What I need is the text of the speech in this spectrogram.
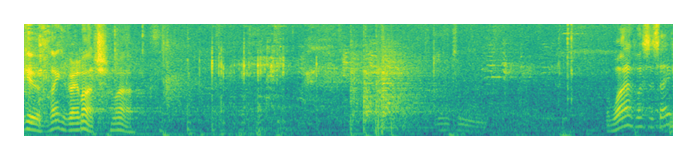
Thank you, thank you very much. Wow. What? What's it say?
